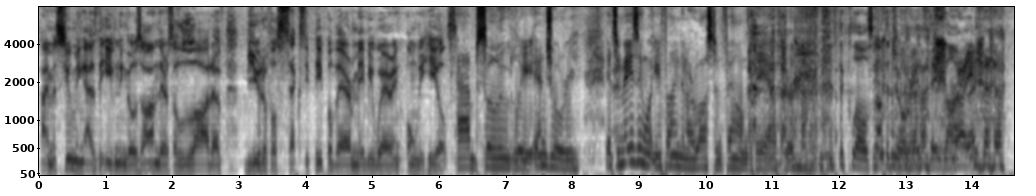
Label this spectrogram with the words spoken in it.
I'm assuming as the evening goes on, there's a lot of beautiful, sexy people there, maybe wearing only heels. Absolutely. And jewelry. It's amazing what you find in our lost and found the day after. the clothes, not the jewelry. It stays on. Right. right?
